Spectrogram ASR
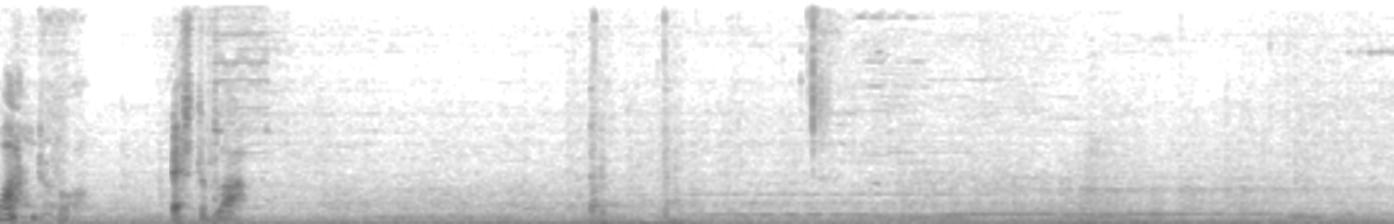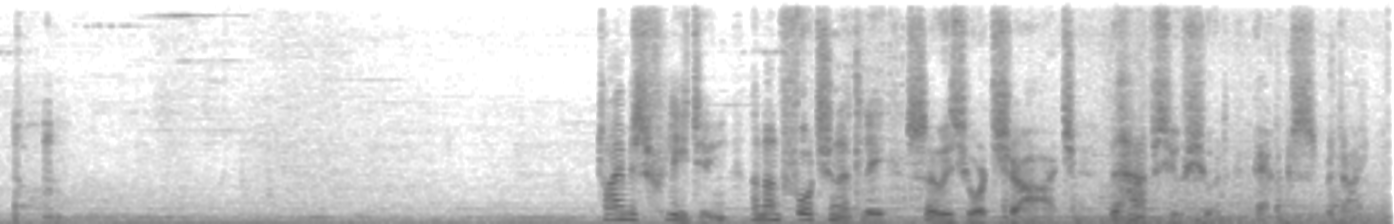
Wonderful. Best of luck. Time is fleeting, and unfortunately, so is your charge. Perhaps you should expedite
